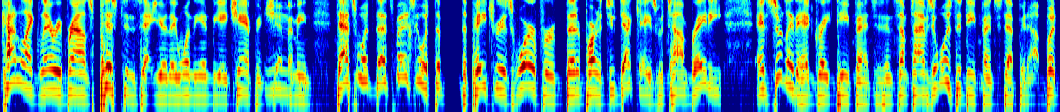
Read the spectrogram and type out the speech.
Kind of like Larry Brown's Pistons that year they won the NBA championship. Mm. I mean, that's what that's basically what the, the Patriots were for a better part of two decades with Tom Brady. And certainly they had great defenses, and sometimes it was the defense stepping up. But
